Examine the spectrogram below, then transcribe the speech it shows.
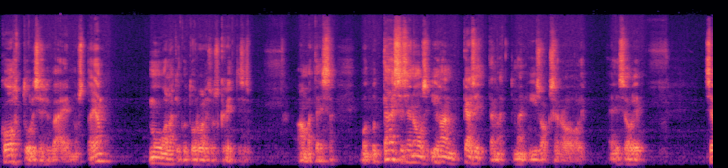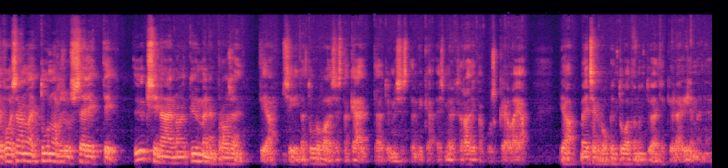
kohtuullisen hyvä ennustaja muuallakin kuin turvallisuuskriittisissä ammateissa. Mutta mut tässä se nousi ihan käsittämättömän isoksi rooli. Eli se oli se voi sanoa, että tunnollisuus selitti yksinään noin 10 prosenttia siitä turvallisesta käyttäytymisestä, mikä esimerkiksi ratikakuskeilla ja, ja Metsä Groupin tuotannon työntekijöillä ilmenee.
